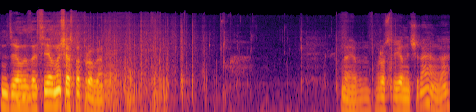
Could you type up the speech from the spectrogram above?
дело затеял. Ну, сейчас попробуем. Да, я, просто я начинаю, да?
